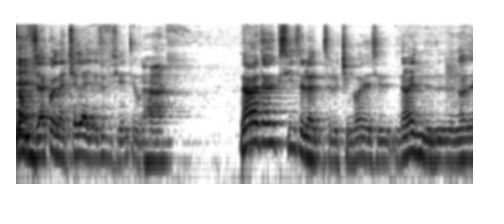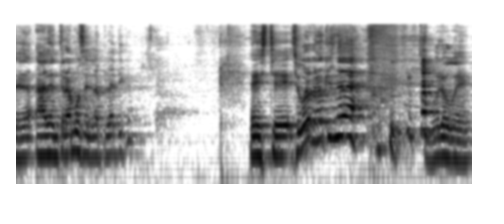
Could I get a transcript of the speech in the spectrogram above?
No, pues ya con la chela ya es suficiente, güey. Ajá. No, no, sí, se lo, se lo chingó. y así, no, nos adentramos en la plática. Este, seguro que no quieres nada. Seguro, güey.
